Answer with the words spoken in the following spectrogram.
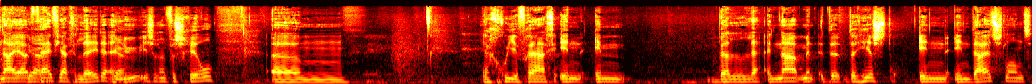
nou ja, ja. vijf jaar geleden. En ja. nu is er een verschil. Um, ja, goede vraag. In, in nou, er heerst in, in Duitsland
